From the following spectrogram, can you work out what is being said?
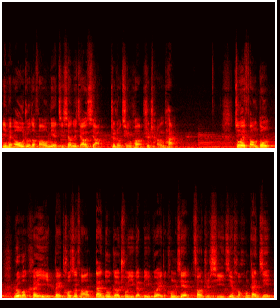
因为欧洲的房屋面积相对较小，这种情况是常态。作为房东，如果可以为投资房单独隔出一个壁柜的空间，放置洗衣机和烘干机，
